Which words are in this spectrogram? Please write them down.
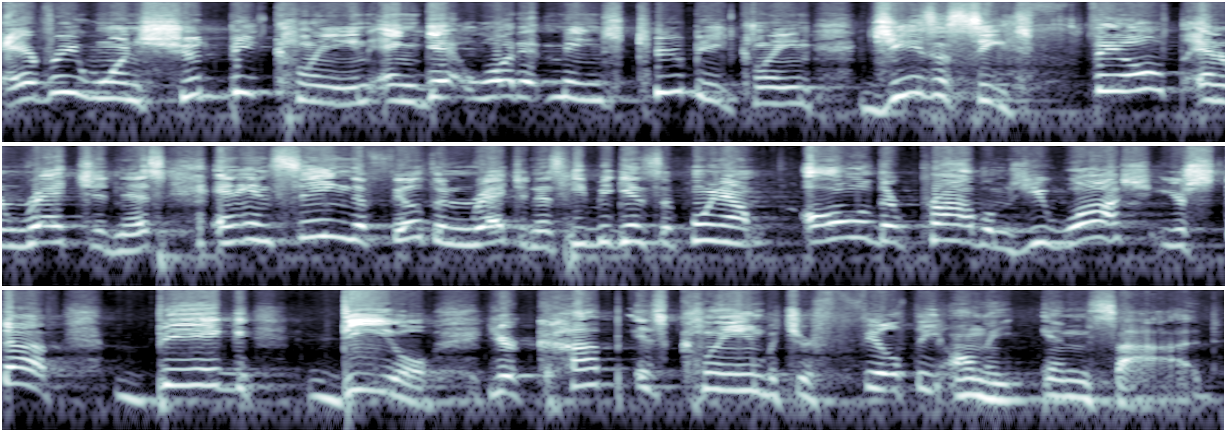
everyone should be clean and get what it means to be clean, Jesus sees filth and wretchedness. And in seeing the filth and wretchedness, he begins to point out all of their problems. You wash your stuff, big deal. Your cup is clean, but you're filthy on the inside.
